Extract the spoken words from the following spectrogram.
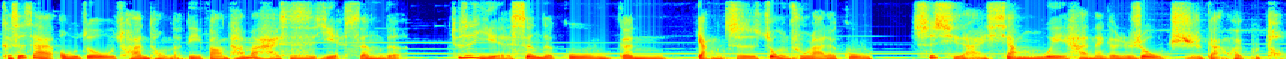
可是，在欧洲传统的地方，他们还是是野生的，就是野生的菇跟养殖种出来的菇，吃起来香味和那个肉质感会不同。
